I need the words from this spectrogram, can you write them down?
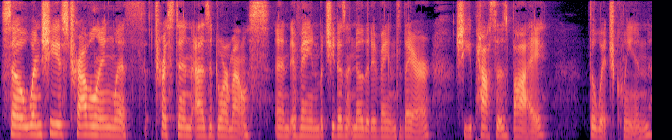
So when she is traveling with Tristan as a dormouse and Yvaine, but she doesn't know that Yvaine's there, she passes by the witch queen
